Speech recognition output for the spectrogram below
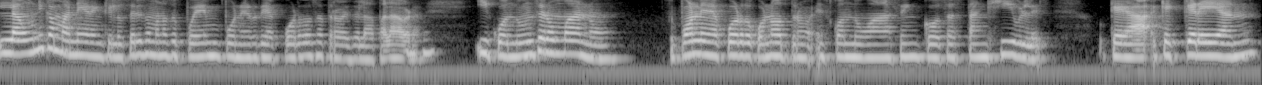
la única manera en que los seres humanos se pueden poner de acuerdo es a través de la palabra. Y cuando un ser humano se pone de acuerdo con otro, es cuando hacen cosas tangibles que, que crean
